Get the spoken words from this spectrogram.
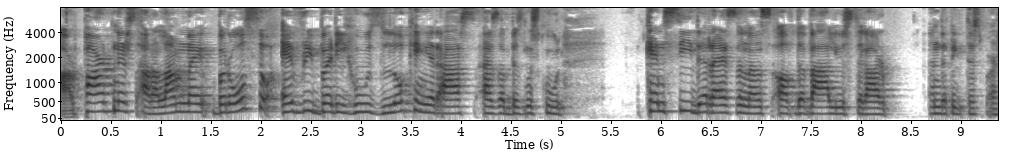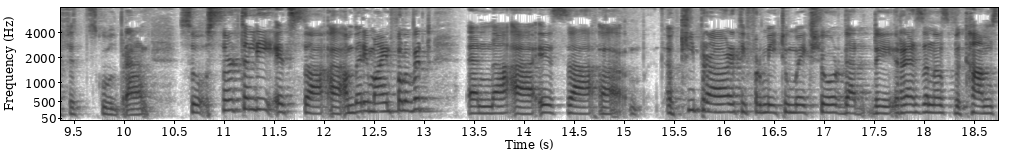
our partners, our alumni, but also everybody who's looking at us as a business school can see the resonance of the values that are underneath the Smurfit School brand. So certainly, it's uh, uh I'm very mindful of it, and uh, uh uh, uh, a key priority for me to make sure that the resonance becomes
